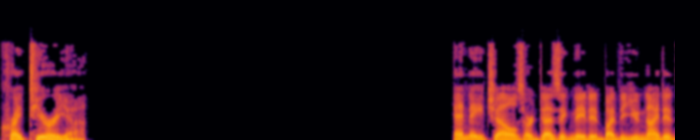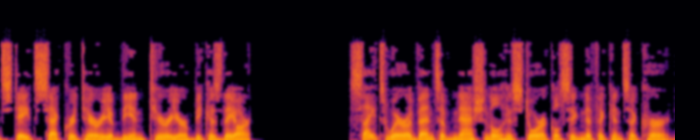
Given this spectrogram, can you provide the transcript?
Criteria NHLs are designated by the United States Secretary of the Interior because they are Sites where events of national historical significance occurred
